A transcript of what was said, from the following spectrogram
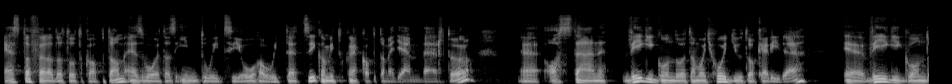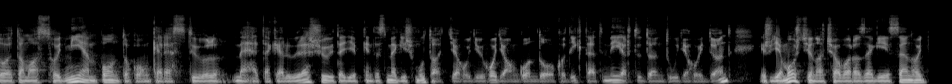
ezt a feladatot kaptam, ez volt az intuíció, ha úgy tetszik, amit megkaptam egy embertől, aztán végig gondoltam, hogy hogy jutok el ide, végig gondoltam azt, hogy milyen pontokon keresztül mehetek előre, sőt egyébként ezt meg is mutatja, hogy ő hogyan gondolkodik, tehát miért dönt úgy, ahogy dönt, és ugye most jön a csavar az egészen, hogy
